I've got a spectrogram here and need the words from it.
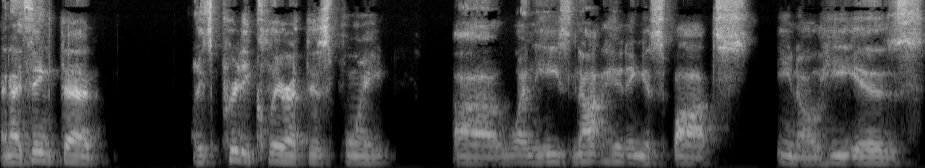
And I think that it's pretty clear at this point uh, when he's not hitting his spots, you know, he is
